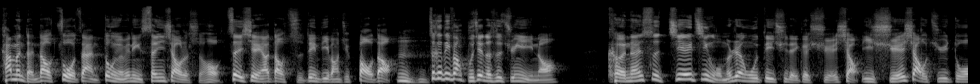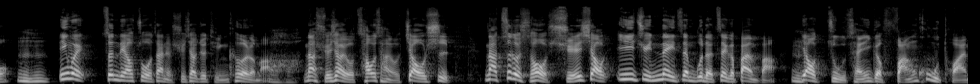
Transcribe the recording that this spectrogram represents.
他们等到作战动员命令生效的时候，这些人要到指定地方去报道。嗯，这个地方不见得是军营哦。可能是接近我们任务地区的一个学校，以学校居多。嗯哼，因为真的要作战了学校就停课了嘛。那学校有操场有教室，那这个时候学校依据内政部的这个办法，要组成一个防护团，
